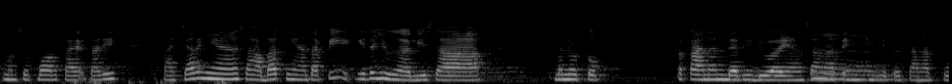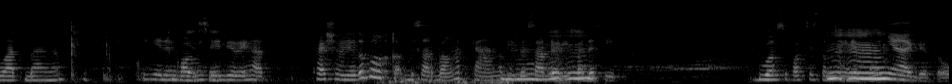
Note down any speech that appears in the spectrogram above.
mensupport kayak tadi pacarnya sahabatnya tapi kita juga nggak bisa menutup tekanan dari dua yang sangat ini gitu sangat kuat banget. Iya dan kalau Iya misalnya sih. dilihat pressure-nya tuh besar banget kan, lebih besar daripada si dua support system yang dia punya gitu.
